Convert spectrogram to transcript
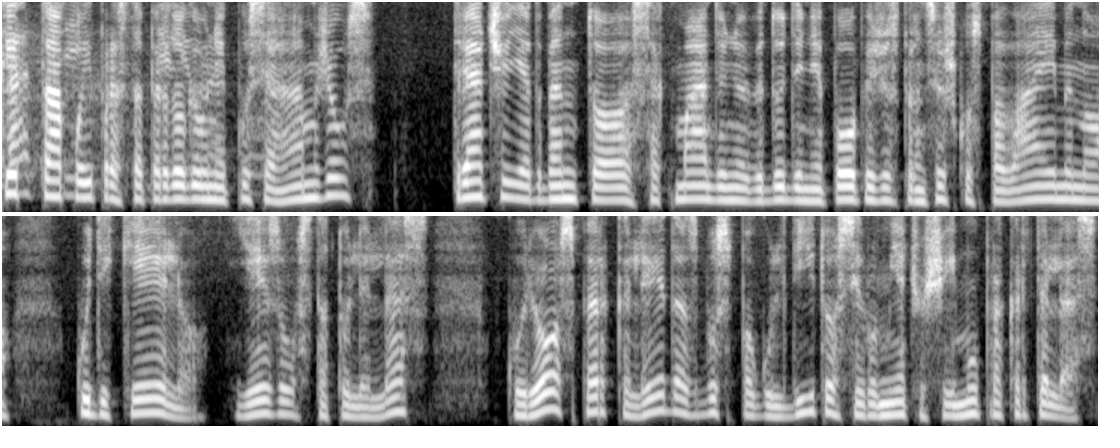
Kaip tapo įprasta per daugiau nei pusę amžiaus, trečiąjį advento sekmadienio vidudienį popiežius Pranciškus palaimino kūdikėlio Jėzaus statulėles, kurios per kalėdas bus paguldytos į rumiečių šeimų prakarteles.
